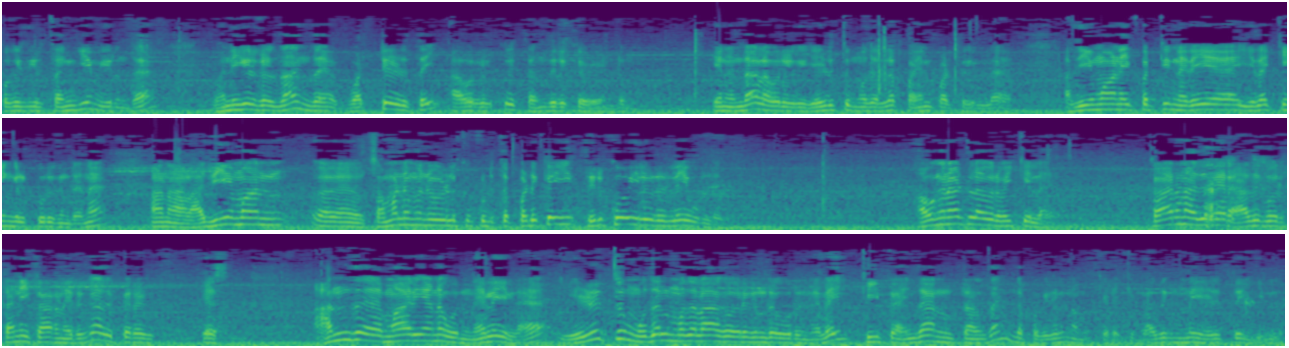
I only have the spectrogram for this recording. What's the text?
பகுதியில் தங்கியும் இருந்த வணிகர்கள் தான் இந்த வட்டெழுத்தை அவர்களுக்கு தந்திருக்க வேண்டும். ஏனென்றால் அவர்களுக்கு எழுத்து முதல்ல பயன்பாட்டு இல்லை. அதியமானை பற்றி நிறைய இலக்கியங்கள் கூறுகின்றன. ஆனால் அதியமான் சமணமனவர்களுக்கு கொடுத்த படுக்கை திருக்கோயிலூரிலே உள்ளது. அவங்க நாட்டில் அவர் வைக்கல. காரணம் அது வேற. அதுக்கு ஒரு தனி காரணம் இருக்கு. அது பிறகு பேச அந்த மாதிரியான ஒரு நிலையில எழுத்து முதல் முதலாக வருகின்ற ஒரு நிலை கிபி ஐந்தாம் நூற்றாண்டு தான் இந்த பகுதியில் நமக்கு கிடைக்குது. அதுக்கு முன்னே எழுத்து இல்லை.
